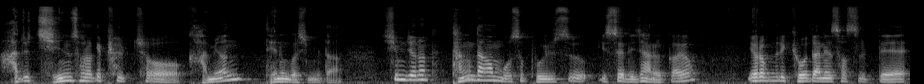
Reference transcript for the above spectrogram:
아주 진솔하게 펼쳐가면 되는 것입니다. 심지어는 당당한 모습 보일 수 있어야 되지 않을까요? 여러분들이 교단에 섰을 때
